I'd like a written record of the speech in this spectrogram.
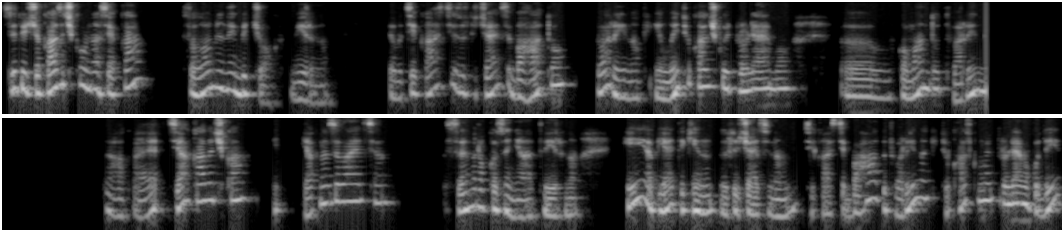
Слідуюча казочка у нас яка? Солом'яний бичок, вірно. І в цій казці зустрічається багато тваринок, і ми цю казочку відправляємо е, в команду тварин. Так, а е- ця казочка, як називається? Семеро козенят, вірно. І опять таки зустрічається нам в цій казці багато тваринок, цю казку ми відправляємо куди?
